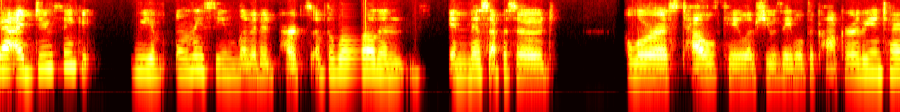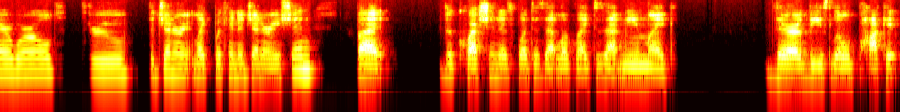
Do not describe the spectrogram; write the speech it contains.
yeah i do think we have only seen limited parts of the world and in this episode Halores tells Caleb she was able to conquer the entire world through the generate like within a generation but the question is what does that look like does that mean like there are these little pocket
